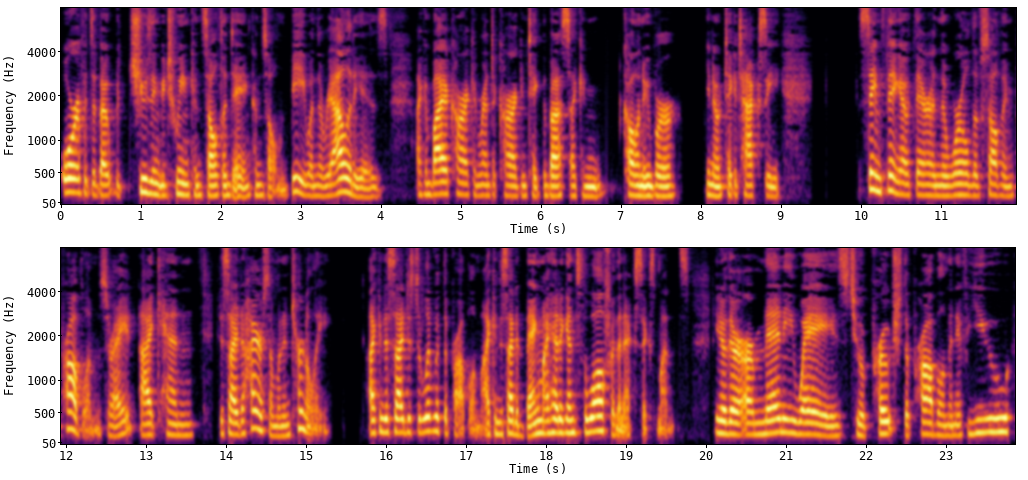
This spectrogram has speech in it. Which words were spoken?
or if it's about choosing between consultant A and consultant B, when the reality is I can buy a car, I can rent a car, I can take the bus, I can call an Uber, you know, take a taxi. Same thing out there in the world of solving problems, right? I can decide to hire someone internally. I can decide just to live with the problem. I can decide to bang my head against the wall for the next six months. You know, there are many ways to approach the problem. And if you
